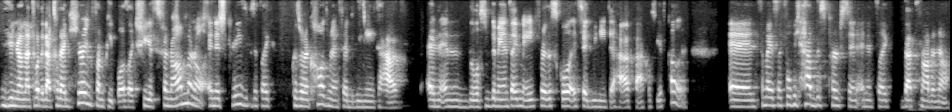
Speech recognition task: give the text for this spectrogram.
You know, that's what that's what I'm hearing from people is like she is phenomenal, and it's crazy because it's like because when I called when I said we need to have and and the list of demands I made for the school, I said we need to have faculty of color and somebody's like, well, we have this person. And it's like, that's not enough.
